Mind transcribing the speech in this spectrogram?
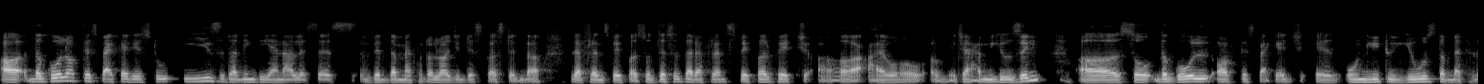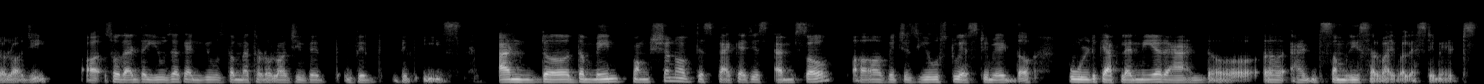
Uh, the goal of this package is to ease running the analysis with the methodology discussed in the reference paper. So this is the reference paper which uh, I which I am using. Uh, so the goal of this package is only to use the methodology uh, so that the user can use the methodology with with with ease. And the main function of this package is MServe, uh, which is used to estimate the pooled Kaplan-Meier and uh, uh, and summary survival estimates.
